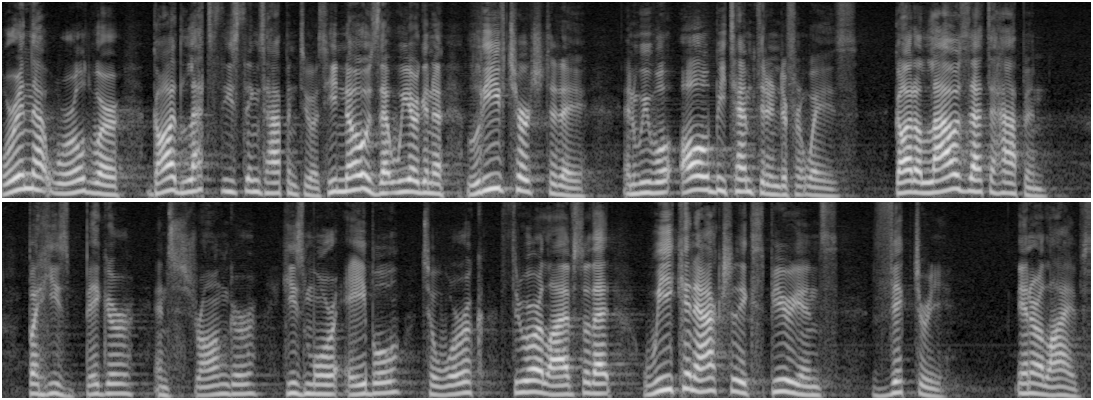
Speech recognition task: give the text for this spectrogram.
we're in that world where God lets these things happen to us. He knows that we are going to leave church today and we will all be tempted in different ways. God allows that to happen, but He's bigger and stronger. He's more able to work through our lives so that we can actually experience victory in our lives.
